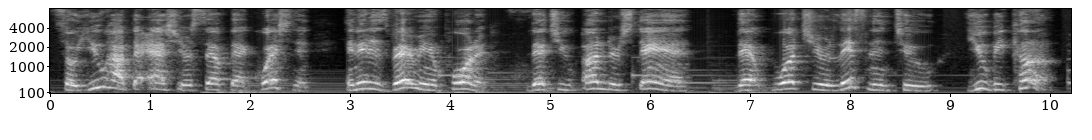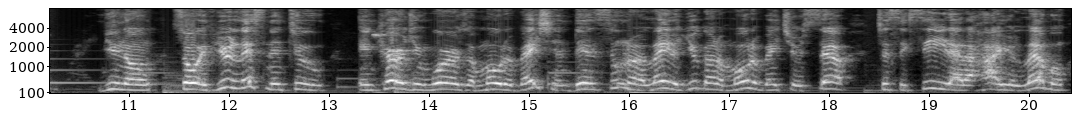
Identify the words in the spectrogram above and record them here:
So you have to ask yourself that question. And it is very important that you understand that what you're listening to, you become. You know, so if you're listening to encouraging words of motivation, then sooner or later you're going to motivate yourself to succeed at a higher level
